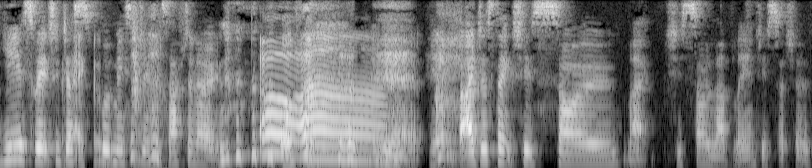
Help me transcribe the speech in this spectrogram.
Yes, we actually just Okay, cool. were messaging this afternoon. Ah. yeah, yeah. But I just think she's so like she's so lovely, and she's such a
